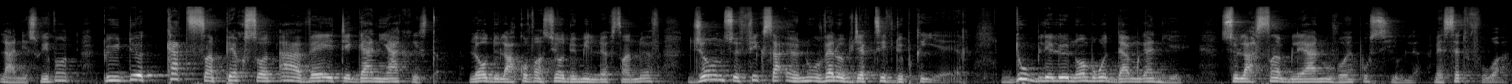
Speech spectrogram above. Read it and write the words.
L'année suivante, plus de 400 personnes avaient été gagnées à Christ. Lors de la convention de 1909, John se fixa un nouvel objectif de prière, doubler le nombre d'âmes gagnées. Cela semblait à nouveau impossible. Mais cette fois,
